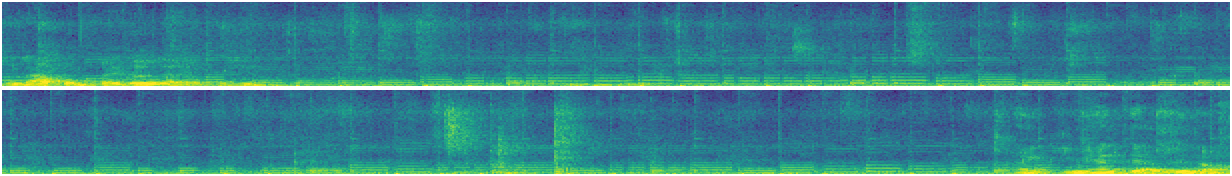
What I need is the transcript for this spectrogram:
เวลาผมไปเจออะไรผมเห็นให้กินแห้งแจ่ด้วยเนาะ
